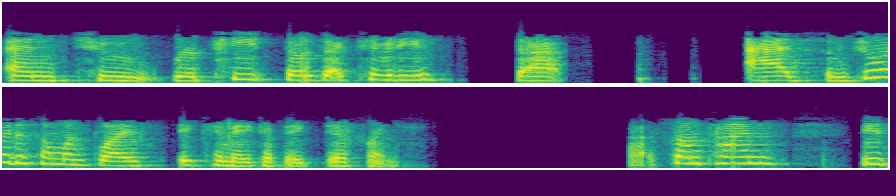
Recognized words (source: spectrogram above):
and to repeat those activities that add some joy to someone's life, it can make a big difference. Uh, sometimes these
